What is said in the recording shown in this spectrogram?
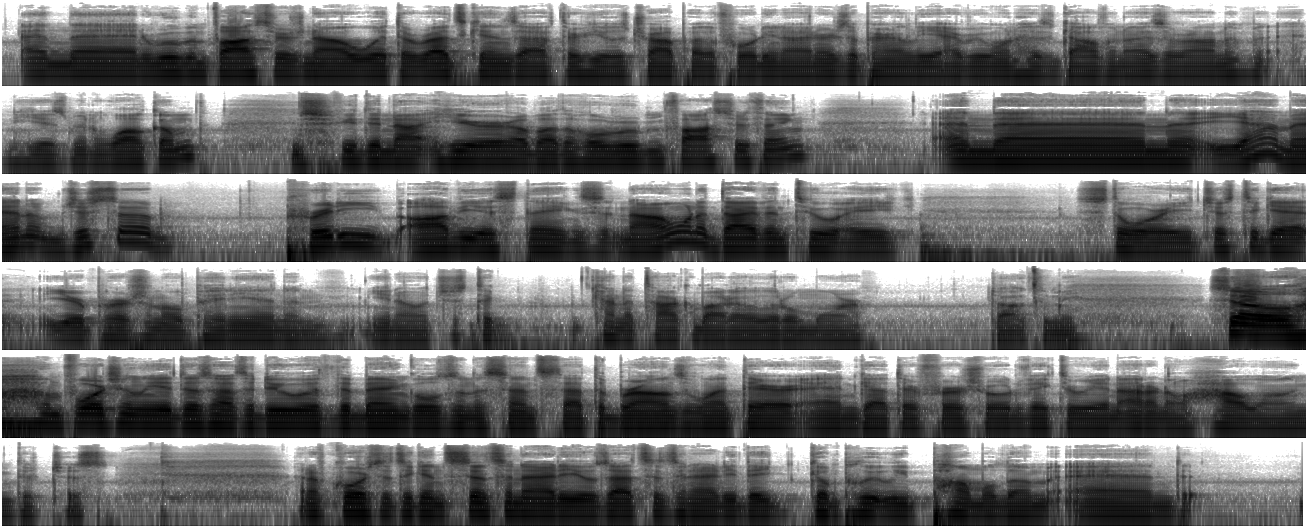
and then Reuben Foster is now with the Redskins after he was dropped by the 49ers. Apparently, everyone has galvanized around him, and he has been welcomed. if you did not hear about the whole Reuben Foster thing. And then, yeah, man, just a pretty obvious things. Now, I want to dive into a story just to get your personal opinion and, you know, just to kind of talk about it a little more. Talk to me. So, unfortunately, it does have to do with the Bengals in the sense that the Browns went there and got their first road victory, and I don't know how long. They're just, and of course, it's against Cincinnati. It was at Cincinnati. They completely pummeled them, and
